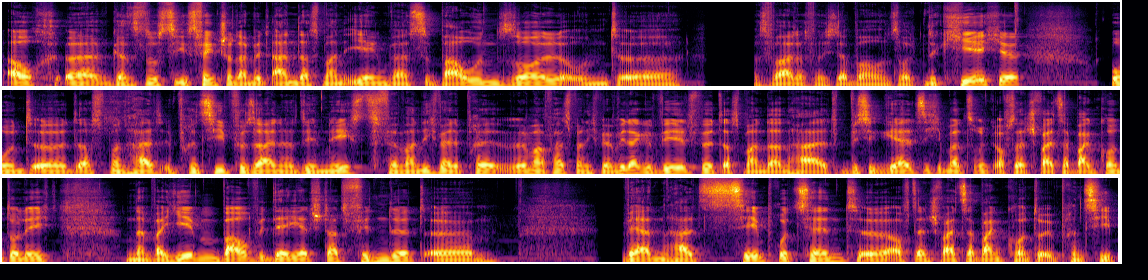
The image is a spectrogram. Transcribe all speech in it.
auch äh, ganz lustig, es fängt schon damit an, dass man irgendwas bauen soll und äh, was war das, was ich da bauen sollte? Eine Kirche und äh, dass man halt im Prinzip für seine demnächst, wenn man nicht mehr, wenn man, falls man nicht mehr wiedergewählt wird, dass man dann halt ein bisschen Geld sich immer zurück auf sein Schweizer Bankkonto legt und dann bei jedem Bau, der jetzt stattfindet, ähm, werden halt 10% äh, auf dein Schweizer Bankkonto im Prinzip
